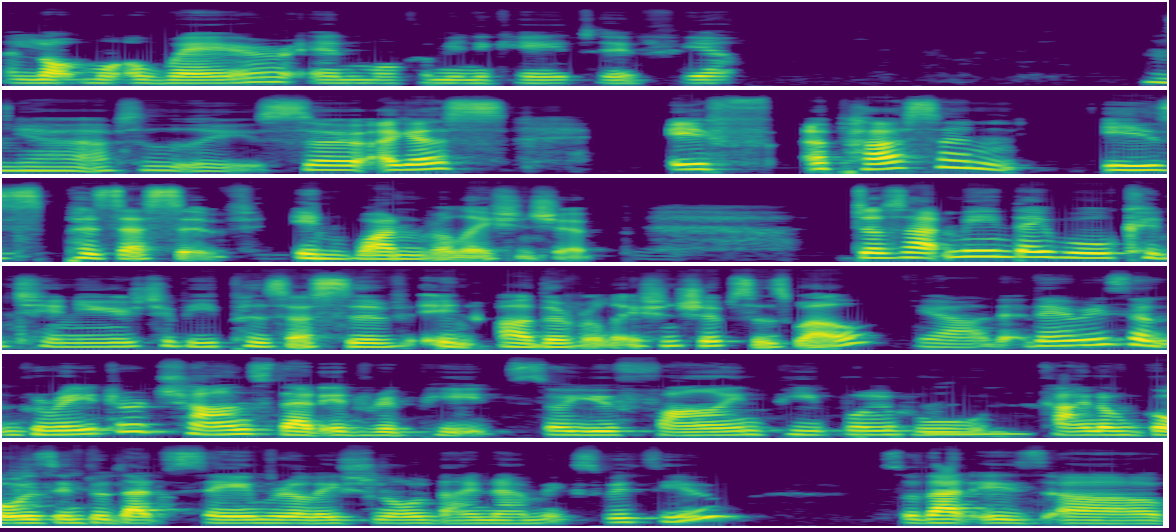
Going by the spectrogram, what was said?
a lot more aware, and more communicative. Yeah. Yeah, absolutely. So I guess if a person is possessive in one relationship, does that mean they will continue to be possessive in other relationships as well? Yeah, th- there is a greater chance that it repeats. So you find people who Mm. kind of goes into that same relational dynamics with you. So that is uh,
